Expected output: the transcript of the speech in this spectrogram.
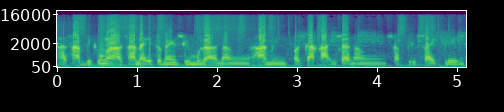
Ah, sabi ko nga, sana ito na yung simula ng aming pagkakaisa ng sa Cycling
